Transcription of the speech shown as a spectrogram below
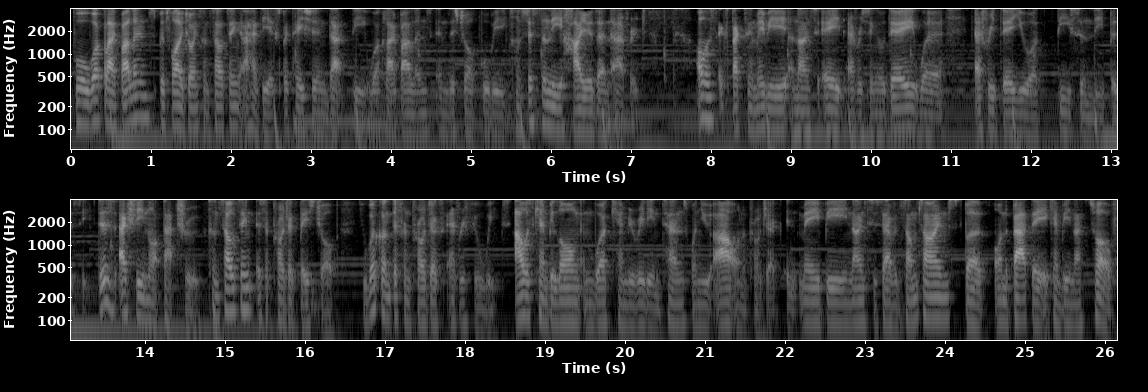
For work life balance, before I joined consulting, I had the expectation that the work life balance in this job will be consistently higher than average. I was expecting maybe a 9 to 8 every single day where every day you are decently busy. This is actually not that true. Consulting is a project based job. You work on different projects every few weeks. Hours can be long and work can be really intense when you are on a project. It may be 9 to 7 sometimes, but on a bad day it can be 9 to 12.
